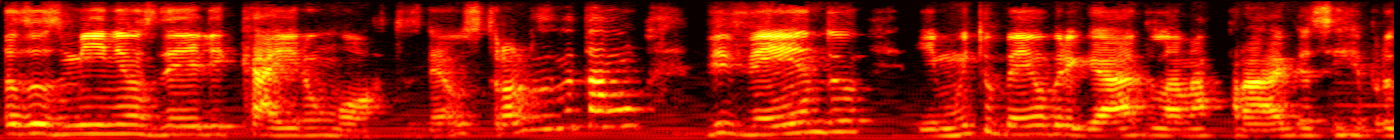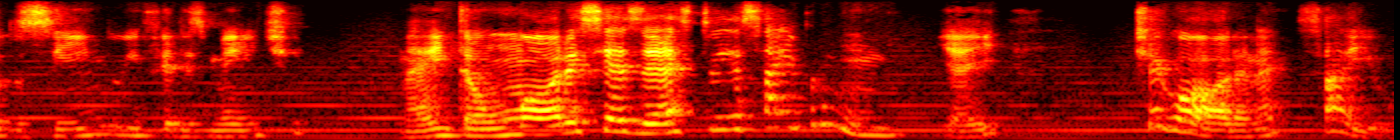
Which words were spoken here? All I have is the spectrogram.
todos os minions dele caíram mortos, né? Os Trollocs ainda estavam vivendo e muito bem, obrigado, lá na Praga, se reproduzindo, infelizmente. Né? Então, uma hora esse exército ia sair para o mundo. E aí chegou a hora, né? Saiu.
